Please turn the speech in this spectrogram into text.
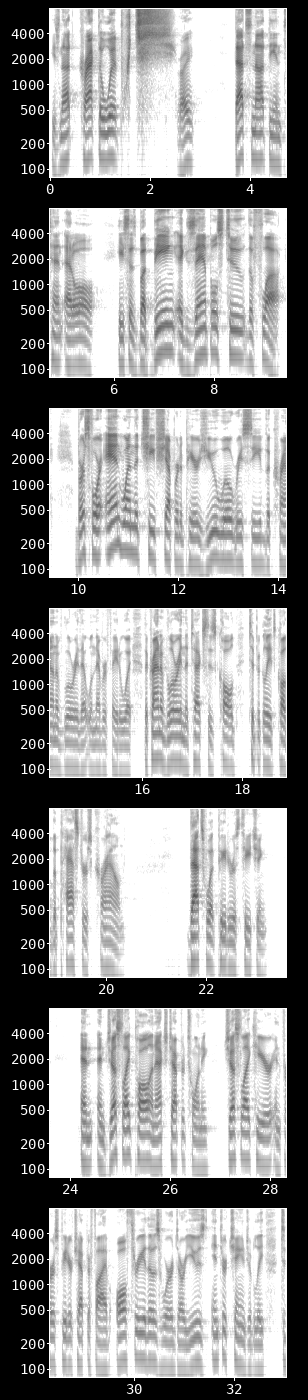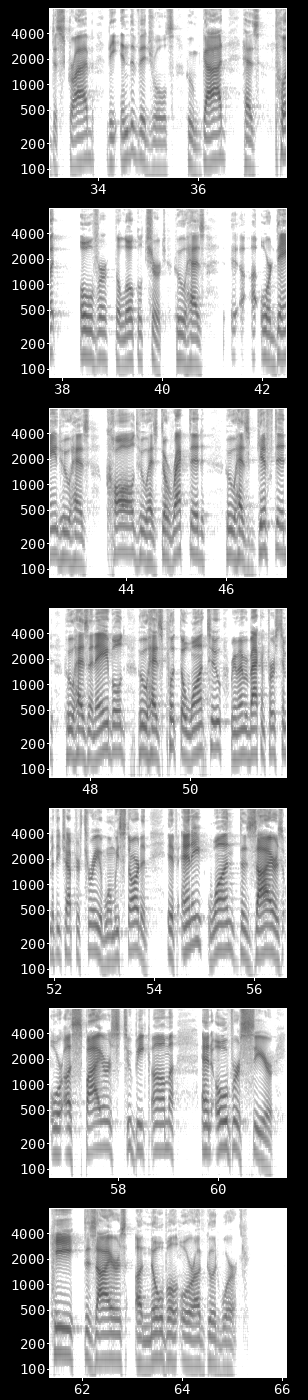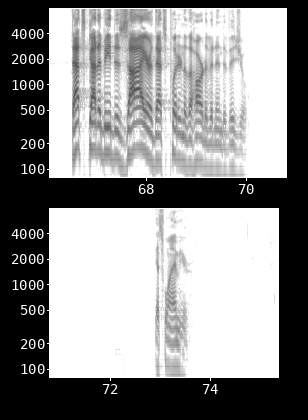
He's not crack the whip, right? That's not the intent at all. He says, but being examples to the flock. Verse 4 And when the chief shepherd appears, you will receive the crown of glory that will never fade away. The crown of glory in the text is called, typically, it's called the pastor's crown. That's what Peter is teaching. And, and just like Paul in Acts chapter 20, just like here in 1 Peter chapter 5, all three of those words are used interchangeably to describe the individuals whom God has put over the local church, who has uh, ordained, who has called, who has directed, who has gifted, who has enabled, who has put the want to. Remember back in 1 Timothy chapter 3 of when we started, if anyone desires or aspires to become an overseer, he desires a noble or a good work. That's got to be desire that's put into the heart of an individual. That's why I'm here.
